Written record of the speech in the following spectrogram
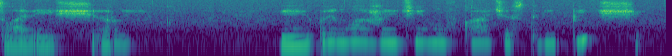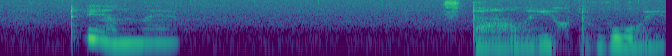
зловещий рык и предложить ему в качестве пищи тленное. Стало их двое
